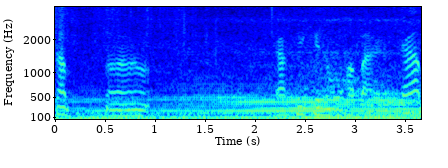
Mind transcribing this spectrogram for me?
ครับเอ่อจากพริกขี้หนูเข้าไปครับ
